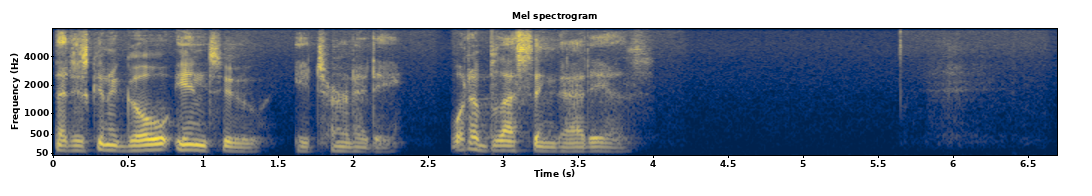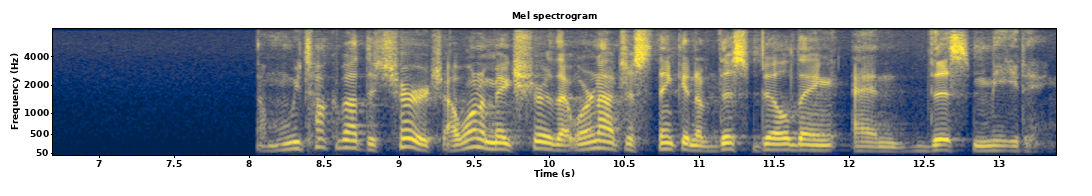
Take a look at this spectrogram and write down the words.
that is going to go into eternity. What a blessing that is. And when we talk about the church, I want to make sure that we're not just thinking of this building and this meeting.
